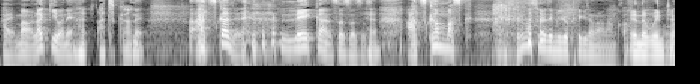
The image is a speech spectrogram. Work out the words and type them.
はい。まあ、ラッキーはね、 Atsukan. ね。 あ熱感じゃない？冷感、そうそうそうそう。熱感マスク。それはそれで魅力的だな、なんか。In the winter.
